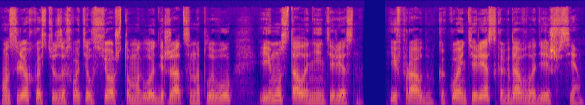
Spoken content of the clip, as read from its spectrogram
он с легкостью захватил все, что могло держаться на плыву, и ему стало неинтересно. И вправду, какой интерес, когда владеешь всем.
